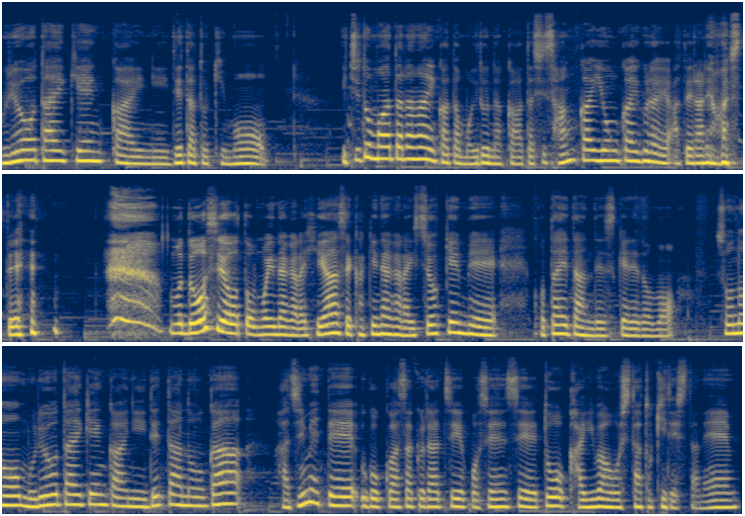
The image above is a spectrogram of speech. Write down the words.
無料体験会に出た時も一度も当たらない方もいる中私3回4回ぐらい当てられまして もうどうしようと思いながら冷や汗かきながら一生懸命答えたんですけれどもその無料体験会に出たのが初めて動く朝倉千恵子先生と会話をした時でしたね。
